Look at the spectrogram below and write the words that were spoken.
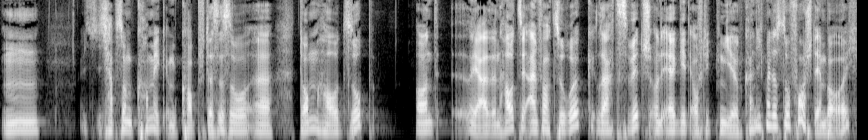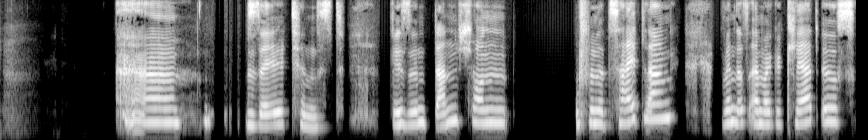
Mm, ich ich habe so einen Comic im Kopf. Das ist so, äh, Dom haut Sub und äh, ja, dann haut sie einfach zurück, sagt Switch und er geht auf die Knie. Kann ich mir das so vorstellen bei euch? Äh, seltenst. Wir sind dann schon für eine Zeit lang, wenn das einmal geklärt ist,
